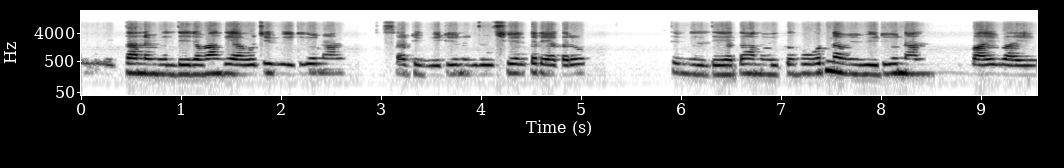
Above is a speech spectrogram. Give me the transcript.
ਤੇ ਤੁਹਾਨੂੰ ਮਿਲਦੇ ਰਵਾਂਗੇ ਇਹੋ ਜਿਹੀ ਵੀਡੀਓ ਨਾਲ। ਸਾਡੀ ਵੀਡੀਓ ਨੂੰ ਜ਼ਰੂਰ ਸ਼ੇਅਰ ਕਰਿਆ ਕਰੋ ਤੇ ਮਿਲਦੇ ਆ ਤੁਹਾਨੂੰ ਇੱਕ ਹੋਰ ਨਵੀਂ ਵੀਡੀਓ ਨਾਲ। ਬਾਏ ਬਾਏ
